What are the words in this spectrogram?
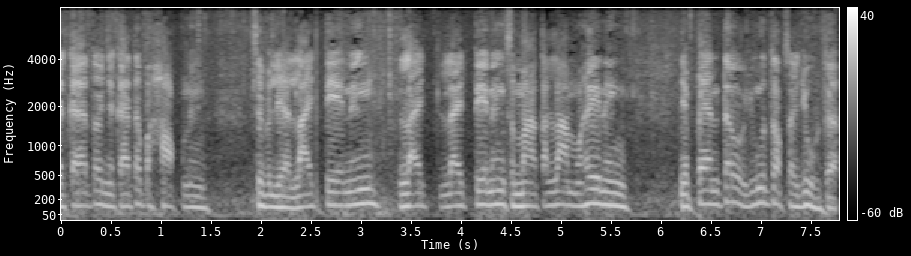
ยาแกตัวยาแกตัวประหอกหนึ่งเสียไปเรียนลายเตนึงลายลายเตนึงสมากะล่ำให้หนึ่งอย่าแปลนเต้ายุ่งก็ตอกใส่อยู่แต่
